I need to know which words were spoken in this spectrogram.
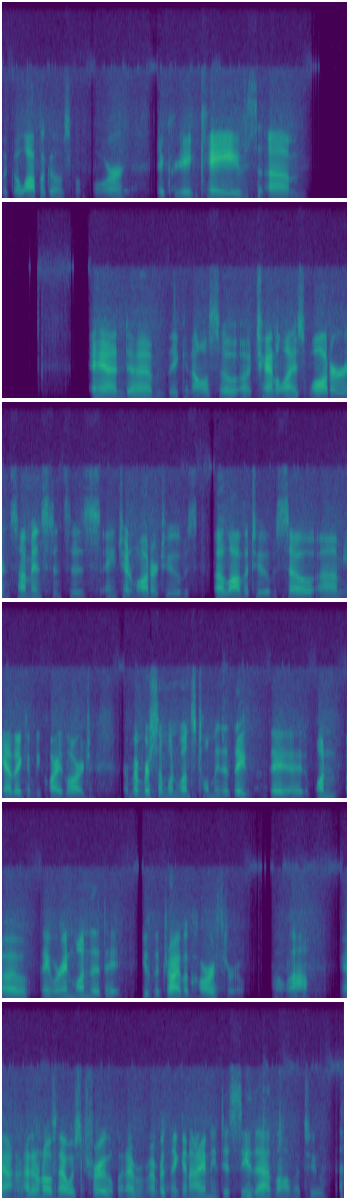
the Galapagos before. They create caves, um, and um, they can also uh, channelize water in some instances, ancient water tubes, uh, lava tubes. So um, yeah, they can be quite large. I remember someone once told me that they they one uh, they were in one that they you could drive a car through. Oh, wow. Yeah, I don't know if that was true, but I remember thinking I need to see that lava tube.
